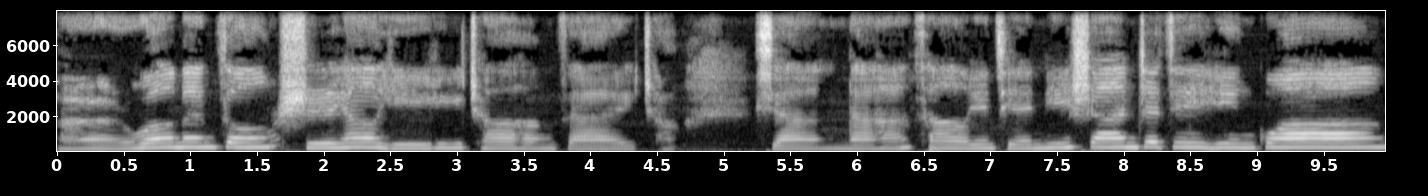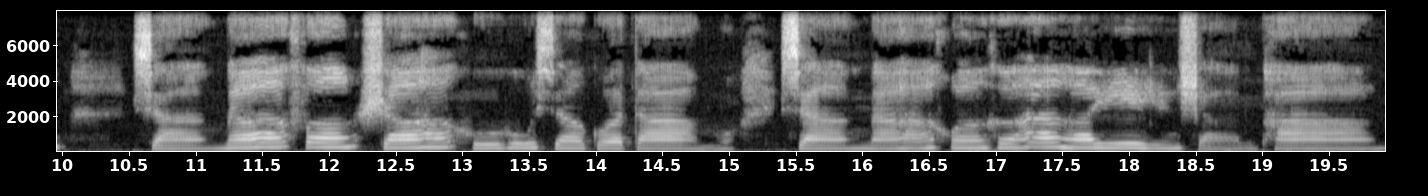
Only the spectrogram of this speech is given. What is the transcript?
而我们总是要一唱再唱。像那草原千里闪着金光，像那风沙呼啸过大漠，像那黄河岸阴山旁。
